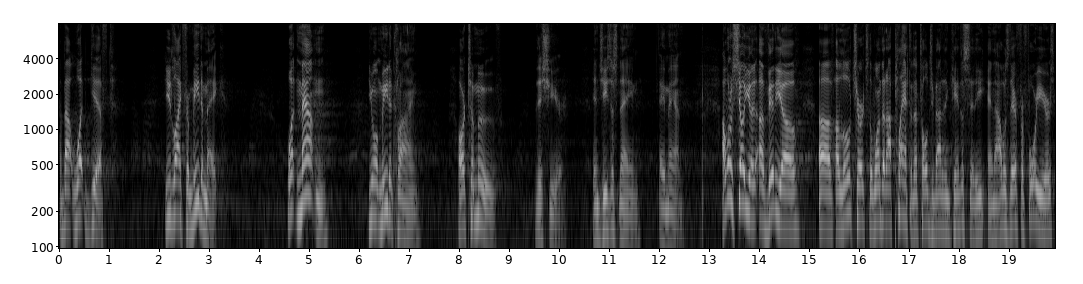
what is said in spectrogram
about what gift you'd like for me to make, what mountain you want me to climb or to move this year. In Jesus' name, amen. I want to show you a, video of a little church, the one that I planted. I told you about it in Kansas City, and I was there for four years.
